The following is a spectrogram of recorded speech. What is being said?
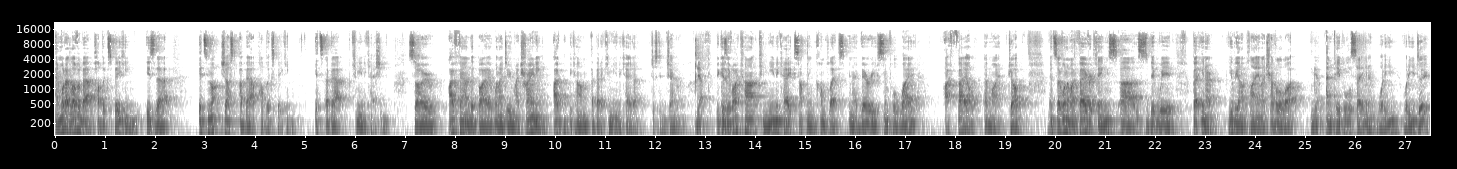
And what I love about public speaking is that it's not just about public speaking; it's about communication. So I've found that by when I do my training, I've become a better communicator just in general. Yeah. Because if I can't communicate something complex in a very simple way, I fail at my job. And so one of my favorite things, uh, this is a bit weird, but you know, you'll be on a plane. I travel a lot, Yeah. and people will say, you know, what do you what do you do?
